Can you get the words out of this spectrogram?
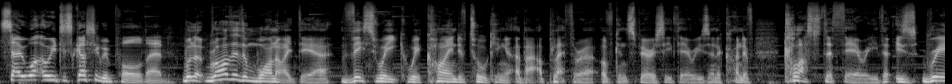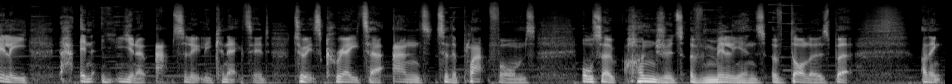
So, what are we discussing with Paul then? Well, look, rather than one idea, this week we're kind of talking about a plethora of conspiracy theories and a kind of cluster theory that is really, in, you know, absolutely connected to its creator and to the platforms. Also, hundreds of millions of dollars. But I think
